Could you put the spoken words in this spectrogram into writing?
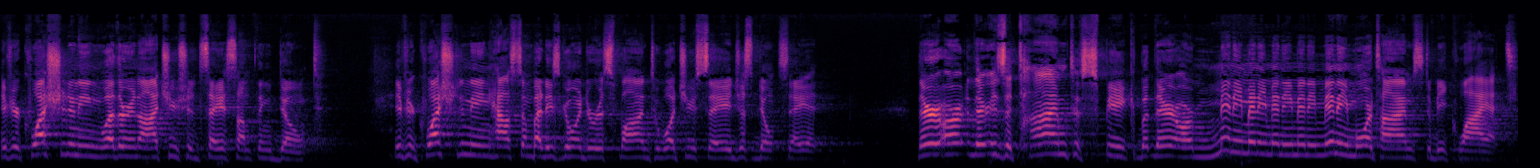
If you're questioning whether or not you should say something, don't. If you're questioning how somebody's going to respond to what you say, just don't say it. There, are, there is a time to speak, but there are many, many, many, many, many more times to be quiet.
